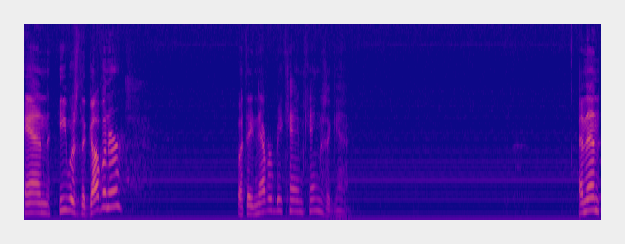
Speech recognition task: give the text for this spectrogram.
and he was the governor, but they never became kings again. And then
